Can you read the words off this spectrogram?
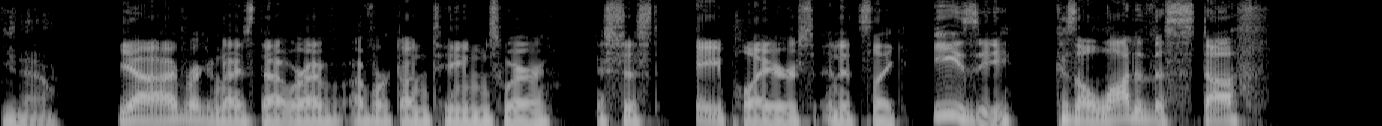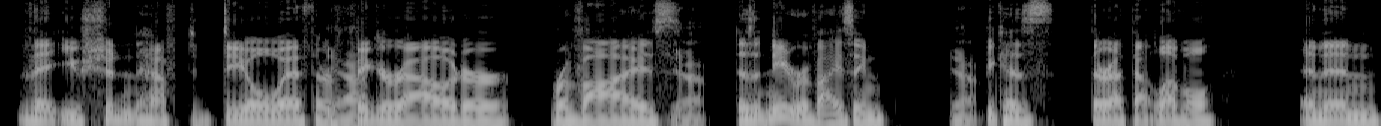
you know, Yeah, I've recognized that where I've I've worked on teams where it's just A players and it's like easy because a lot of the stuff that you shouldn't have to deal with or Yeah. figure out or revise yeah, doesn't need revising. Yeah. Because they're at that level. And then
